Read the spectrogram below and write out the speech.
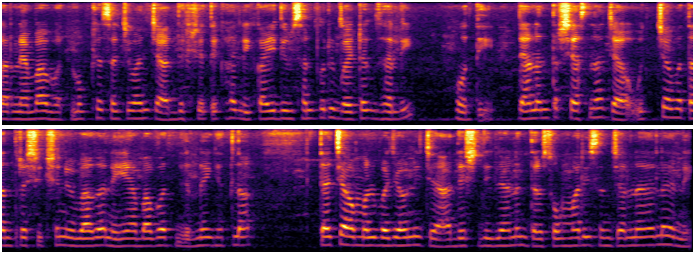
करण्याबाबत मुख्य सचिवांच्या अध्यक्षतेखाली काही दिवसांपूर्वी बैठक झाली होती. त्यानंतर शासनाच्या उच्च व तंत्र शिक्षण विभागाने याबाबत निर्णय घेतला. त्याच्या अंमलबजावणीचे आदेश दिल्यानंतर सोमवारी संचालनालयाने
